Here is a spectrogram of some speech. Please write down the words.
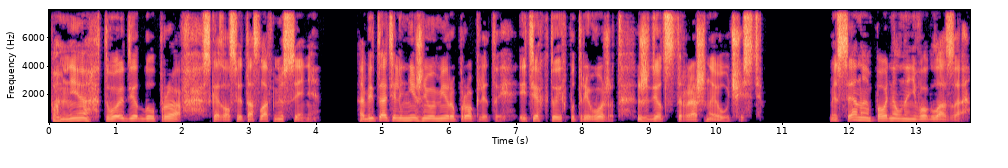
«По мне, твой дед был прав», — сказал Святослав Мюссене. «Обитатели Нижнего мира прокляты, и тех, кто их потревожит, ждет страшная участь». Мессена поднял на него глаза.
